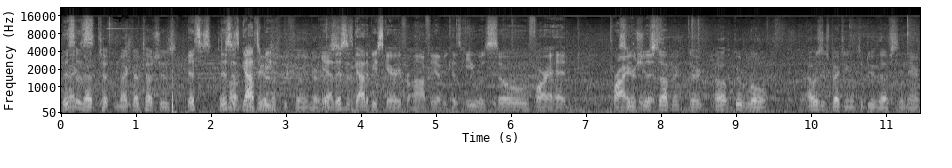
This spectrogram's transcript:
This Mac is Mac got touches. this is this Ma- has got to be be yeah this has got to be scary for Mafia because he was so far ahead See prior him to this. stopping. There. Oh, good roll. I was expecting him to do the FC there,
